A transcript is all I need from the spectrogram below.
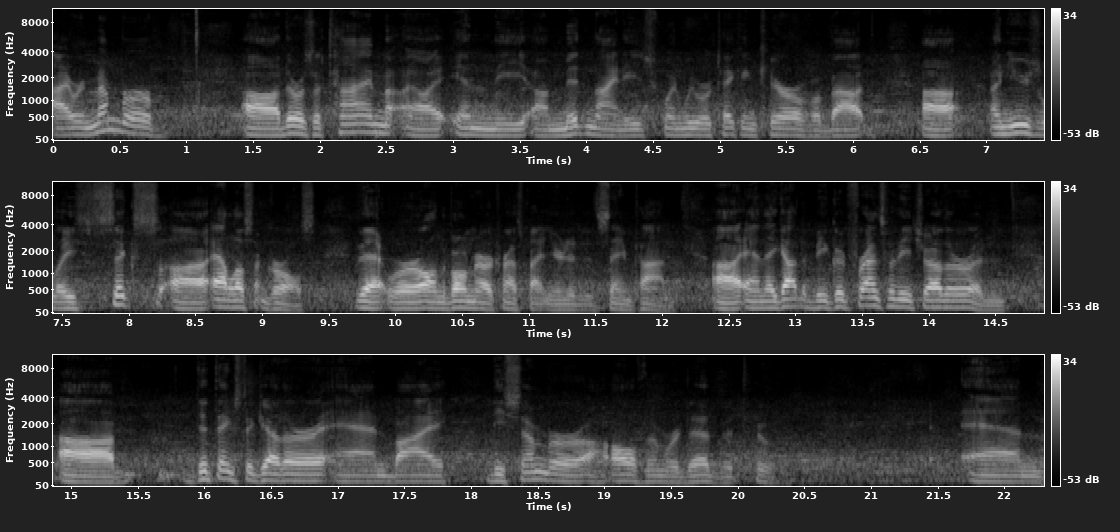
I remember uh, there was a time uh, in the uh, mid 90s when we were taking care of about uh, unusually six uh, adolescent girls that were on the bone marrow transplant unit at the same time. Uh, and they got to be good friends with each other and did things together. And by December, all of them were dead but two. And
